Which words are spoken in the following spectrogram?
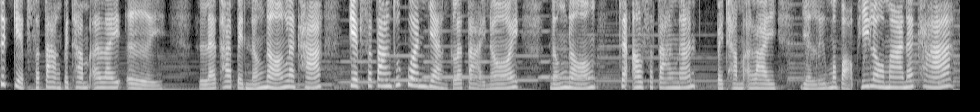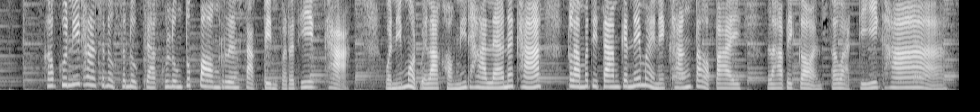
จะเก็บสตางค์ไปทำอะไรเอ่ย และถ้าเป็นน้องๆล่ะคะ เก็บสตางค์ทุกวันอย่างกระต่ายน้อย น้องๆ จะเอาสตางค์นั้นไปทำอะไร อย่าลืมมาบอกพี่โลมานะคะ ขอบคุณนิทานสนุกๆจากคุณลุงตุ๊ปปองเรืองศักดิ์ปิ่นประทีปค่ะ วันนี้หมดเวลาของนิทานแล้วนะคะ กลับมาติดตามกันได้ใหม่ในครั้งต่อไป ลาไปก่อน สวัสดีค่ะ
